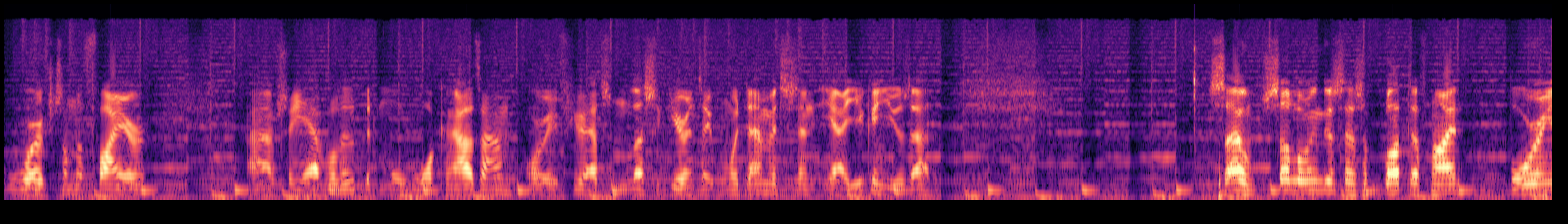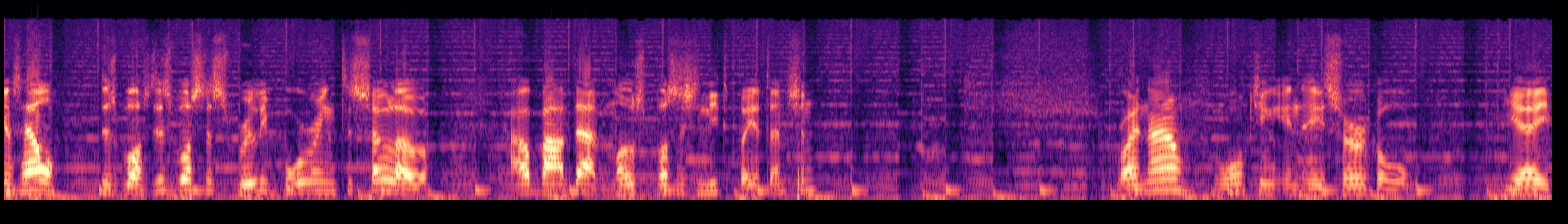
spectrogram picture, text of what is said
works on the fire. Um, so you have a little bit more walking out time or if you have some lesser gear and take more damage then yeah you can use that. So, soloing this as a Blood Death Knight, boring as hell. This boss, this boss is really boring to solo. How about that? Most bosses you need to pay attention. Right now, walking in a circle. Yay.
